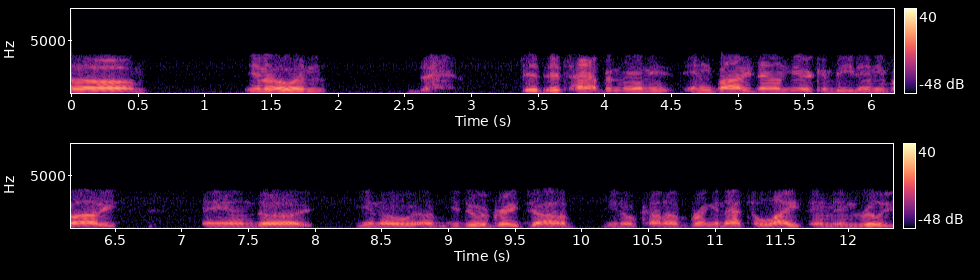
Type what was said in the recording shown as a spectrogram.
Um, you know, and it, it's happened, man. Anybody down here can beat anybody, and uh, you know, uh, you do a great job. You know, kind of bringing that to light and, and really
